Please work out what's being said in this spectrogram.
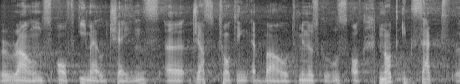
rounds of email chains uh, just talking about minuscules of not exact uh,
